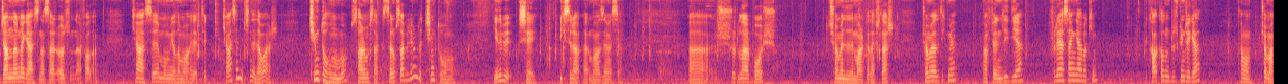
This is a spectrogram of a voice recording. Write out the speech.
canlarına gelsin hasar ölsünler falan. Kase mumyalama aleti. Kasenin içinde ne var? Çim tohumu mu? Sarımsak. Sarımsak biliyorum da çim tohumu. Yeni bir şey. İksir e, malzemesi. Ee, şuralar boş. Çömelelim arkadaşlar. Çömeldik mi? Aferin Lydia. Freya sen gel bakayım. Bir kalkalım düzgünce gel. Tamam çömel.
